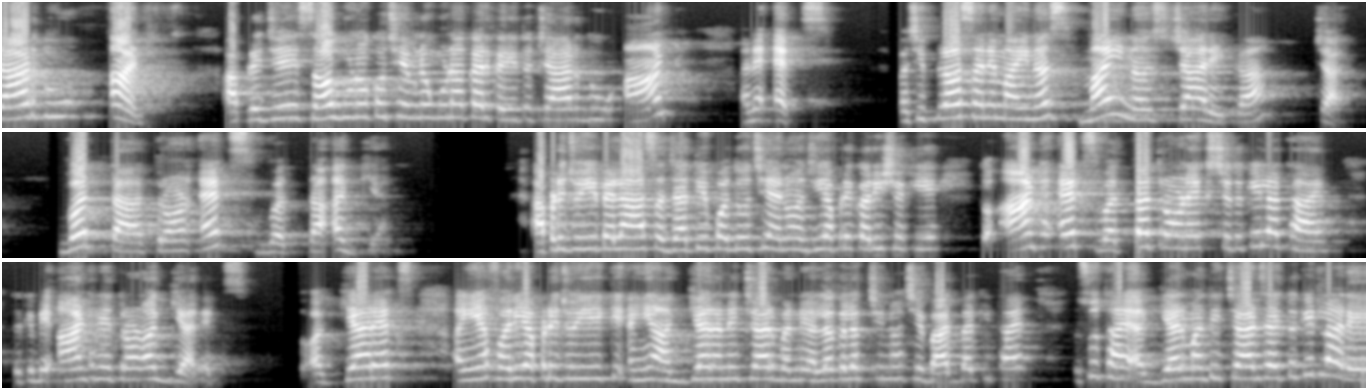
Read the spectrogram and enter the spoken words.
ચાર દુ આઠ. આપણે જે સહગુણકો છે એમનો ગુણાકાર કરીએ તો ચાર દુ આઠ અને એક્સ. પછી પ્લસ અને માઇનસ માઇનસ ચાર એકા ચાર. વત્તા ત્રણ એક્સ, વત્તા અગિયાર. આપણે જોઈએ પહેલા આ સજાતીય પદો છે, એનો હજી આપણે કરી શકીએ. તો આઠ એક્સ વત્તા ત્રણ એક્સ છે તો કેટલા થાય? તો કે બે આઠ ને ત્રણ અગિયાર એક્સ. તો અગિયાર એક્સ, અહીંયા ફરી આપણે જોઈએ કે અહીંયા અગિયાર અને ચાર બંને અલગ અલગ ચિહ્નો છે બાદ બાકી થાય. શું થાય? અગિયારમાંથી ચાર જાય તો કેટલા રહે?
